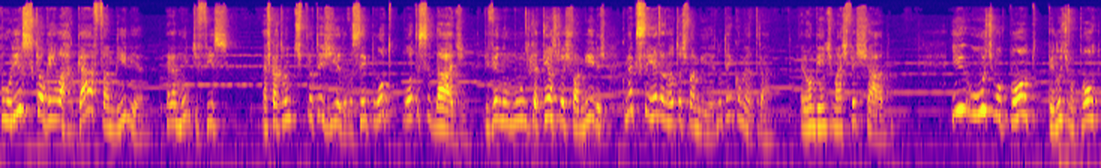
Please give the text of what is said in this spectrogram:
Por isso que alguém largar a família era muito difícil. Vai ficar totalmente desprotegida. Você ir para outra cidade, viver num mundo que já tem as suas famílias, como é que você entra nas outras famílias? Não tem como entrar. Era um ambiente mais fechado. E o último ponto, penúltimo ponto,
